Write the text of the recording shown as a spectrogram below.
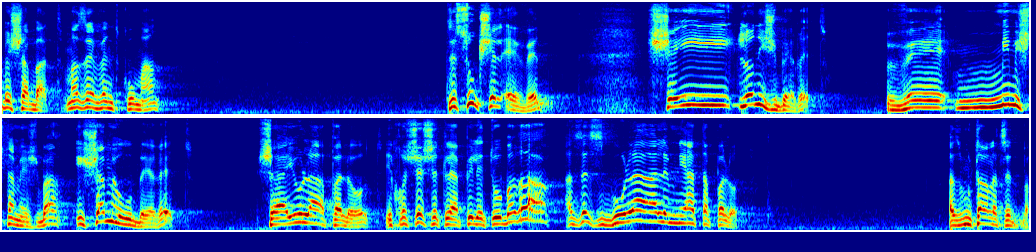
בשבת. מה זה אבן תקומה? זה סוג של אבן שהיא לא נשברת, ומי משתמש בה? אישה מעוברת, שהיו לה הפלות, היא חוששת להפיל את עוברה, אז זה סגולה למניעת הפלות. אז מותר לצאת בה.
